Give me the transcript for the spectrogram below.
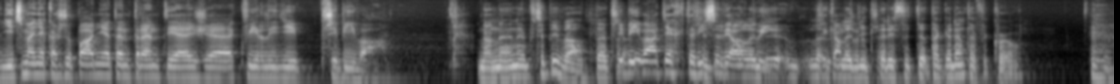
Nicméně každopádně ten trend je, že queer lidi přibývá. No ne, nepřibývá. To je přibývá těch, kteří se vyautují. Lidi, lidi kteří se tě tak identifikují. Mm-hmm.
